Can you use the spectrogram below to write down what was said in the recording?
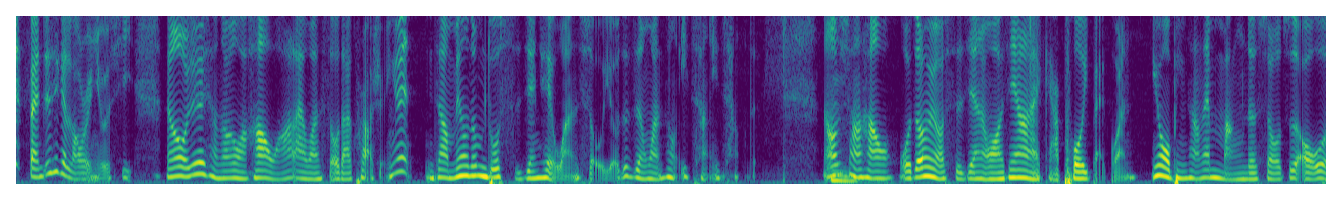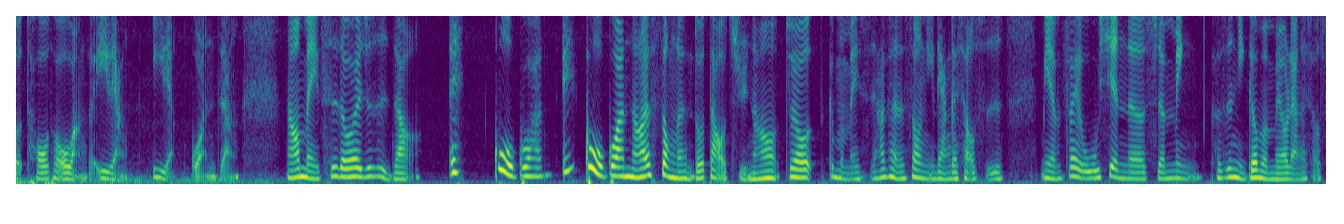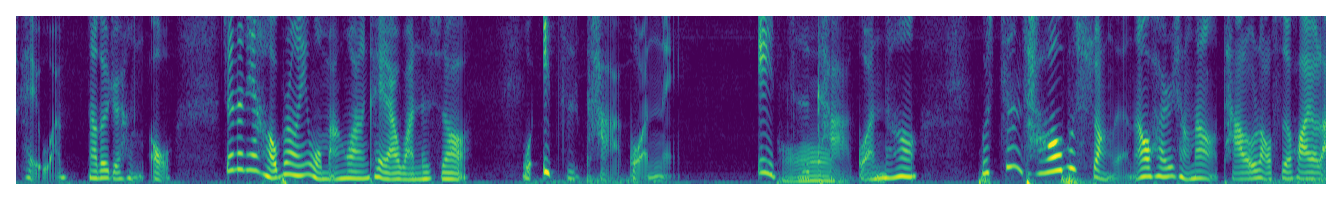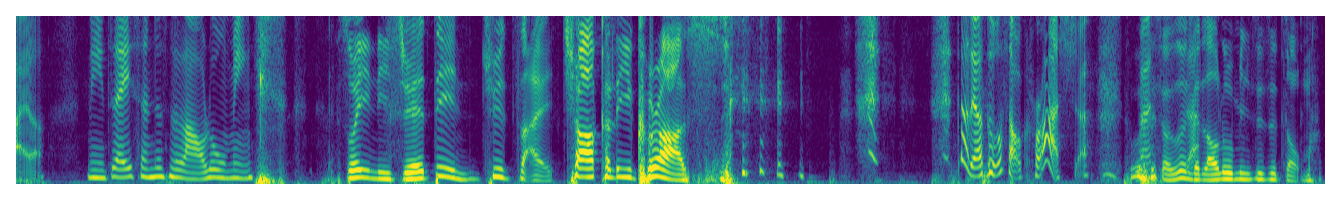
反正就是一个老人游戏，然后我就会想说，哇，好，我要来玩 Soda Crush，因为你知道没有那么多时间可以玩手游，就只能玩这种一场一场的。然后就想，好，我终于有时间了，我今天要来给他破一百关，因为我平常在忙的时候，就是偶尔偷偷玩个一两一两关这样，然后每次都会就是你知道，哎，过关，哎，过关，然后又送了很多道具，然后最后根本没时间，他可能送你两个小时免费无限的生命，可是你根本没有两个小时可以玩，然后都觉得很呕。就那天好不容易我忙完可以来玩的时候，我一直卡关呢，一直卡关，然后我真的超不爽的。然后我就想到塔罗老师的话又来了：“你这一生就是劳碌命。”所以你决定去宰 Chocolate Crush。到底要多少 Crush 啊？我想说你的劳碌命是这种吗？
